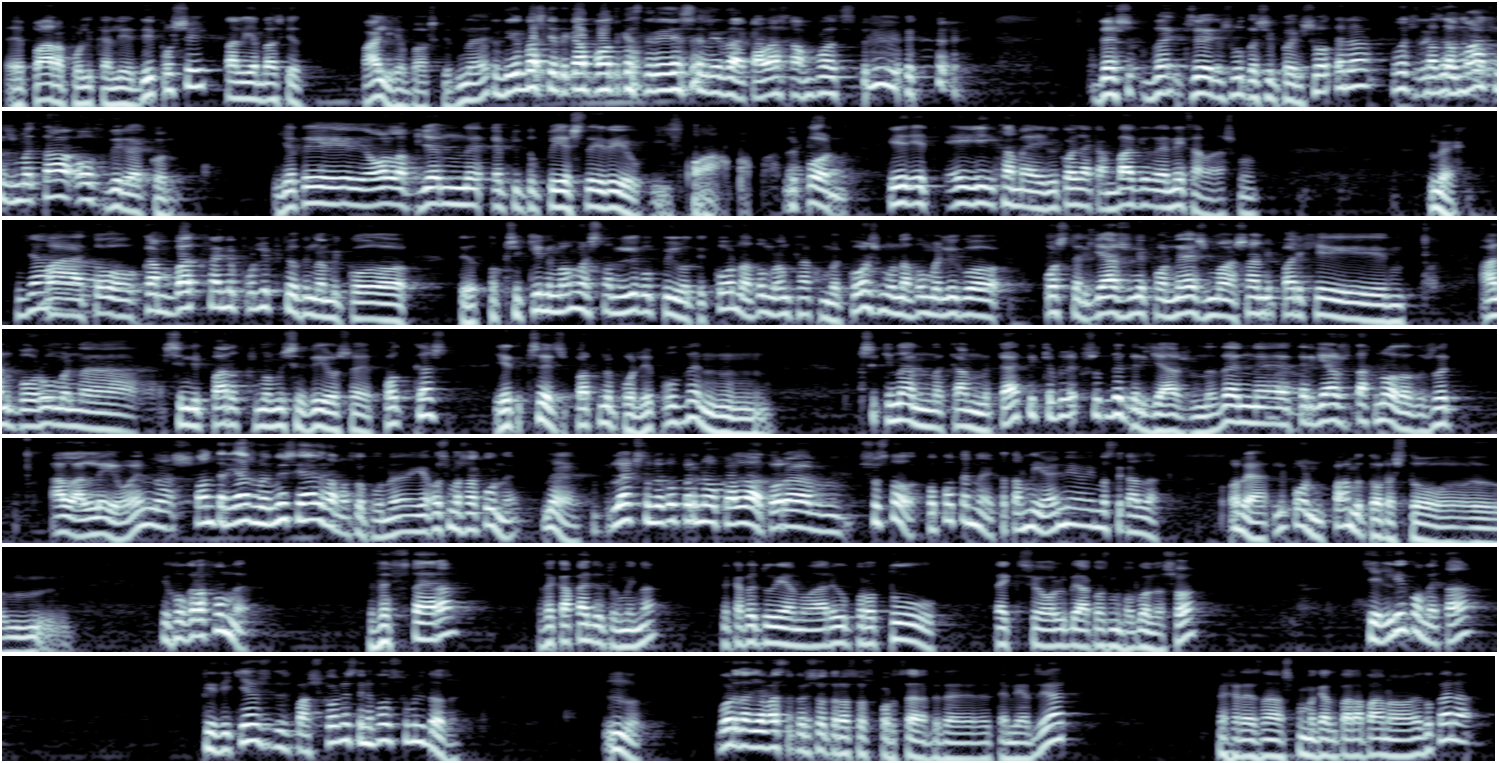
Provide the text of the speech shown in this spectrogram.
ε, πάρα πολύ καλή εντύπωση. Πάλι για μπάσκετ. Πάλι για μπάσκετ, ναι. Δύο μπασκετικά podcast στην ίδια σελίδα. Καλά, χαμός. δεν, σ- δεν ξέρεις ούτε εσύ περισσότερα, Όχι, δεν θα τα ξέρω. μάθεις μετά off the record. Γιατί όλα βγαίνουν επί του πιεστηρίου. Λοιπόν, Ε, Είχαμε υλικό για καμπάκι και δεν είχαμε, ας πούμε. ναι. Για- Μα το comeback θα είναι πολύ πιο δυναμικό. Το- Το ξεκίνημά μας ήταν λίγο πιλωτικό, να δούμε αν θα έχουμε κόσμο, να δούμε λίγο πώς ταιριάζουν οι φωνές μας, αν υπάρχει, αν μπορούμε να συνυπάρξουμε εμείς οι δύο σε podcast. Γιατί ξέρεις, υπάρχουν πολλοί που δεν ξεκινάνε να κάνουν κάτι και βλέπεις ότι δεν ταιριάζουν. Δεν ε, ταιριάζουν τα χνότα τους. Δεν... Αλλά λέει ο ένας, Το αν ταιριάζουμε εμείς, οι άλλοι θα μας το πούνε, για όσοι μας ακούνε. ναι, τουλάχιστον εγώ περνάω καλά. Τώρα, Σωστό. Οπότε ναι, κατά μία έννοια είμαστε καλά. ωραία. Λοιπόν, πάμε τώρα στο... ε, Ηχογραφούμε Δευτέρα, 15 του μήνα, 15 του Ιανουαρίου, πρωτού παίξει ο Ολυμπιακός με τον Κολοσσό. Και λίγο μετά τη δικαίωση της Μπασκόνης στην υπόθεση του Βιλντόζα. ναι. Μπορείτε να διαβάσετε περισσότερα στο sportstherapy.gr. Δεν χρειάζεται να σας πούμε κάτι παραπάνω εδώ πέρα.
